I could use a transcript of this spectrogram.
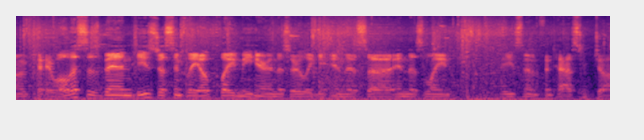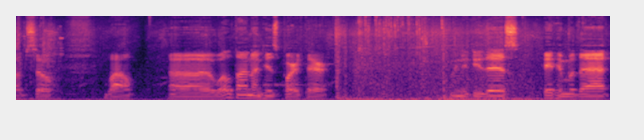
Okay, well, this has been. He's just simply outplayed me here in this early in this uh, in this lane. He's done a fantastic job. So, wow, uh, well done on his part there. I'm gonna do this. Hit him with that.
